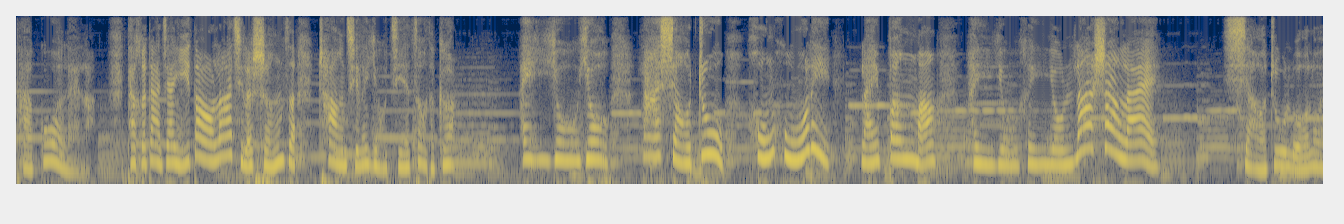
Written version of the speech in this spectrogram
他过来了。他和大家一道拉起了绳子，唱起了有节奏的歌。哎呦呦，拉小猪，红狐狸来帮忙！嘿呦嘿呦，拉上来！小猪罗罗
